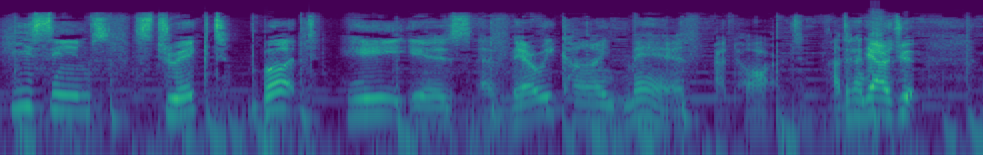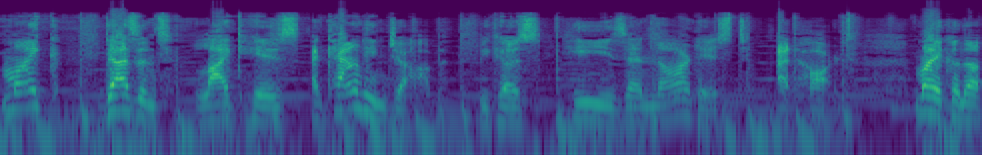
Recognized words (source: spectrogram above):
He seems strict, but he is a very kind man at heart。好，再看第二句，Mike doesn't like his accounting job because he is an artist at heart。麦克呢，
